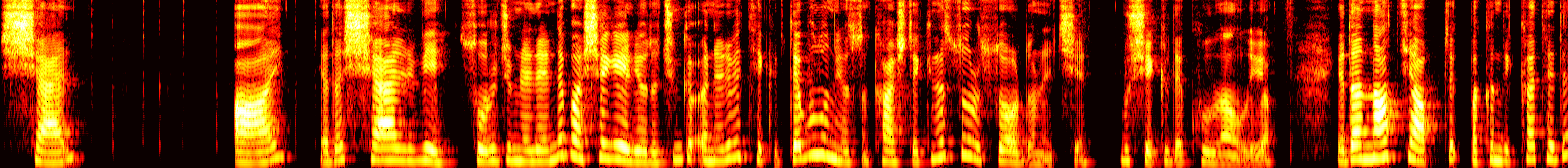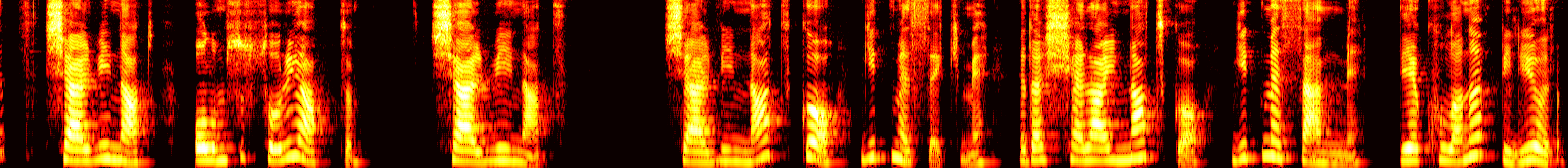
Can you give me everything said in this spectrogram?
Shall, I ya da we soru cümlelerinde başa geliyordu. Çünkü öneri ve teklifte bulunuyorsun karşıdakine soru sorduğun için. Bu şekilde kullanılıyor. Ya da not yaptık. Bakın dikkat edin. Shall we not? Olumsuz soru yaptım. Shall we not? Shall we not go? Gitmesek mi? Ya da shall I not go? Gitmesem mi? diye kullanabiliyorum.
